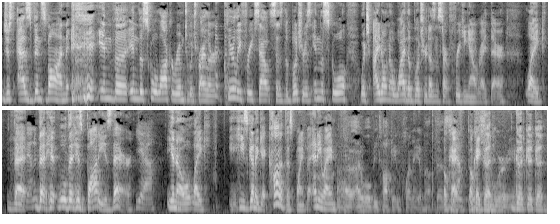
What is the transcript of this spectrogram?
Just as Vince Vaughn in the in the school locker room, to which Ryler clearly freaks out, says the butcher is in the school, which I don't know why the butcher doesn't start freaking out right there, like that that hit well that his body is there, yeah you know, like he's gonna get caught at this point. But anyway, I, I will be talking plenty about this. Okay. so don't okay. you Good. Worry. Good. Good. Good.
